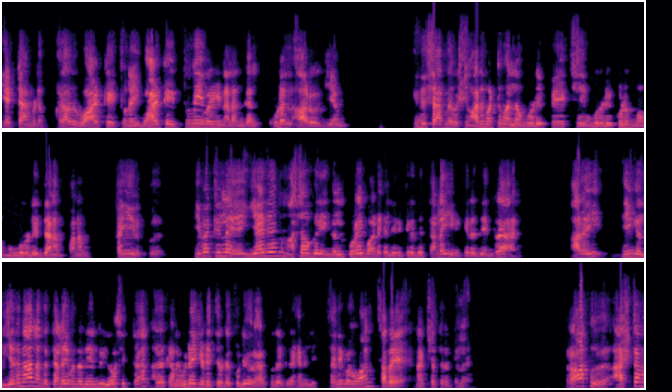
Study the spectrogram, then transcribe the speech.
எட்டாம் இடம் அதாவது வாழ்க்கை துணை வாழ்க்கை துணை வழி நலன்கள் உடல் ஆரோக்கியம் இது சார்ந்த விஷயம். அது மட்டுமல்ல உங்களுடைய பேச்சு உங்களுடைய குடும்பம் உங்களுடைய தனம் பணம் கையிருப்பு இவற்றிலே ஏதேனும் அசௌகரியங்கள் குறைபாடுகள் இருக்கிறது தடை இருக்கிறது என்றால் அதை நீங்கள் எதனால் அந்த தடை வந்தது என்று யோசித்தால் அதற்கான விடை கிடைத்து விடக்கூடிய ஒரு அற்புத கிரகநிலை. சனி பகவான் சதய நட்சத்திரத்துல. ராகு அஷ்டம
